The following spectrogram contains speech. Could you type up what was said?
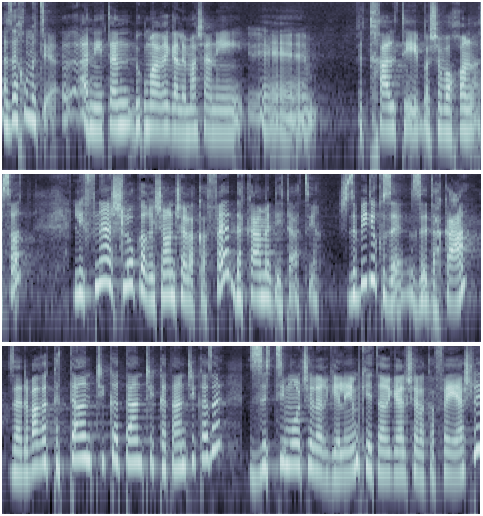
אז איך הוא מציע, אני אתן דוגמה רגע למה שאני אה, התחלתי בשבוע האחרון לעשות. לפני השלוק הראשון של הקפה, דקה מדיטציה. שזה בדיוק זה, זה דקה, זה הדבר הקטנצ'יק, קטנצ'יק, קטנצ'יק הזה, זה צימוד של הרגלים, כי את הרגל של הקפה יש לי,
